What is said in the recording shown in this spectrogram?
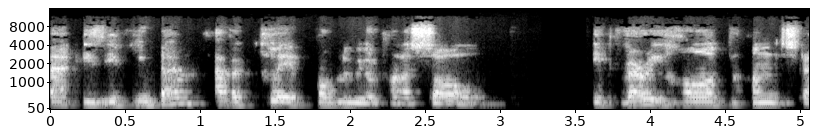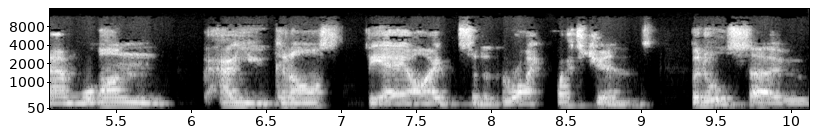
that is if you don't have a clear problem you're trying to solve, it's very hard to understand one how you can ask the AI sort of the right questions, but also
